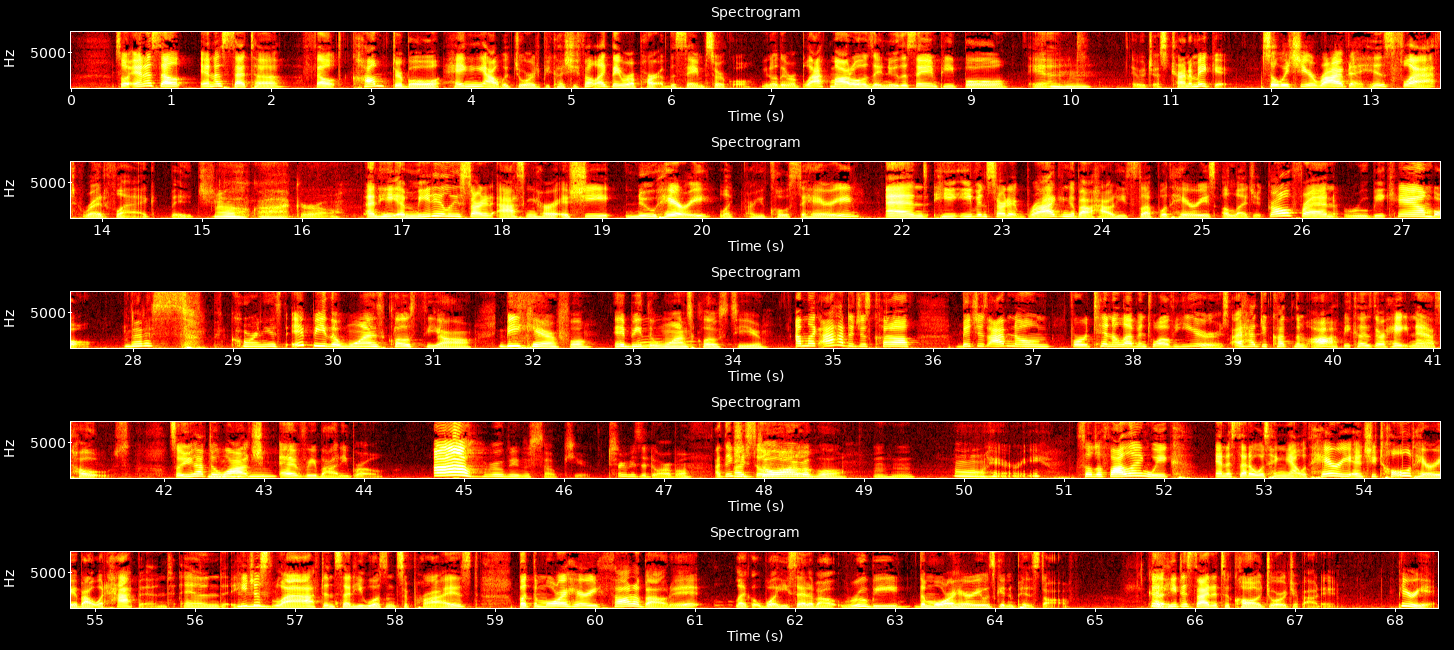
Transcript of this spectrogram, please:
So Anisetta felt comfortable hanging out with George because she felt like they were a part of the same circle. You know, they were black models, they knew the same people, and mm-hmm. they were just trying to make it. So when she arrived at his flat, red flag, bitch, Oh God, girl. and he immediately started asking her if she knew Harry, like, are you close to Harry? And he even started bragging about how he slept with Harry's alleged girlfriend, Ruby Campbell. That is the corniest. It be the ones close to y'all. Be careful. It be the mm-hmm. ones close to you. I'm like, I had to just cut off bitches I've known for 10, 11, 12 years. I had to cut them off because they're hating ass hoes. So you have to watch mm-hmm. everybody, bro. Oh, Ruby was so cute. Ruby's adorable. I think she's still adorable. Mm-hmm. Oh, Harry. So the following week, Anisetta was hanging out with Harry and she told Harry about what happened. And he mm-hmm. just laughed and said he wasn't surprised. But the more Harry thought about it, like what he said about Ruby, the more Harry was getting pissed off. Good. And he decided to call George about it. Period.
